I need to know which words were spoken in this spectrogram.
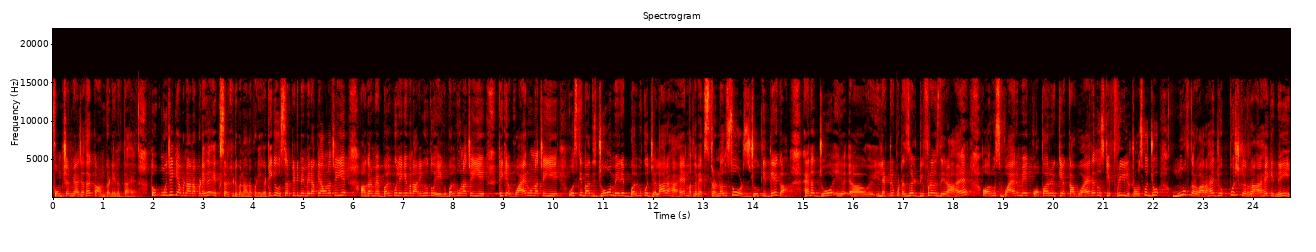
फ़ंक्शन में आ जाता है, काम करने लगता है। तो मुझे क्या बनाना पड़ेगा? एक सर्किट बनाना पड़ेगा, ठीक है? उस सर्किट में मेरा क्या होना चाहिए? अगर मैं बल्ब को लेके बना रही हूँ तो एक बल्ब होना चाहिए, ठीक है? वायर होना चाहिए। उसके बाद जो मेरे बल्ब को जला रहा है मतलब एक्सटर्नल सोर्स जो कि देगा, है ना? जो इलेक्ट्रिक पोटेंशियल डिफरेंस दे रहा है और उस वायर में कॉपर के का वायर है तो उसके फ्री इलेक्ट्रॉन्स को जो मूव करवा रहा है, जो पुश कर रहा है कि नहीं,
